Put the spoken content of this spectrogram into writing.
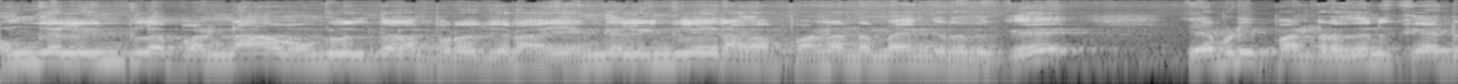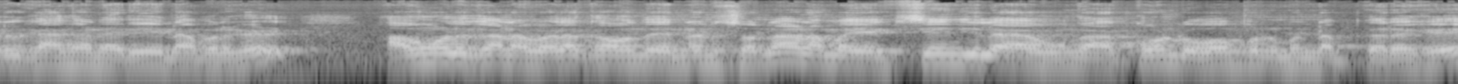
உங்கள் லிங்கில் பண்ணால் உங்களுக்கு தானே பிரயோஜனம். எங்கள் லிங்க்லேயே நாங்கள் பண்ணணுமேங்கிறதுக்கு எப்படி பண்ணுறதுன்னு கேட்டிருக்காங்க நிறைய நபர்கள். அவங்களுக்கான விளக்கம் வந்து என்னென்னு சொன்னால் நம்ம எக்ஸ்சேஞ்சில் உங்கள் அக்கௌண்ட் ஓப்பன் பண்ண பிறகு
